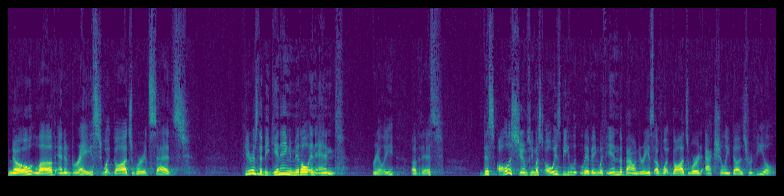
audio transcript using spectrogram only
Know, love, and embrace what God's Word says. Here is the beginning, middle, and end, really of this. This all assumes we must always be living within the boundaries of what God's word actually does reveal.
